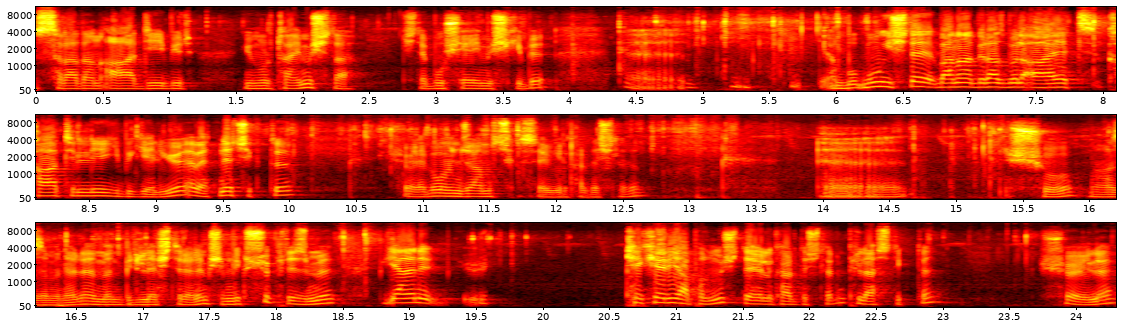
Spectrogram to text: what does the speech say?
sıradan adi bir yumurtaymış da işte bu şeymiş gibi. E, yani bu, bu işte bana biraz böyle ayet katilliği gibi geliyor. Evet ne çıktı? Şöyle bir oyuncağımız çıktı sevgili kardeşlerim. Eee şu malzemeleri hemen birleştirelim. Şimdiki sürpriz mi? Yani tekeri yapılmış değerli kardeşlerim plastikten. Şöyle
